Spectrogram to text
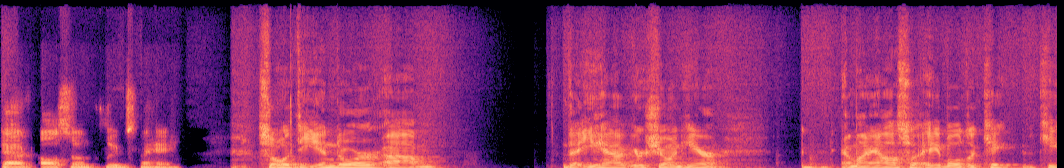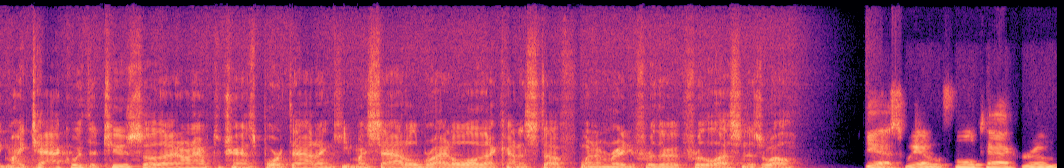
that also includes the hay. So with the indoor um, that you have, you're showing here, am I also able to keep, keep my tack with it too, so that I don't have to transport that? I can keep my saddle, bridle, all that kind of stuff when I'm ready for the for the lesson as well. Yes, we have a full tack room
